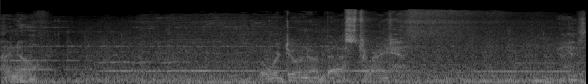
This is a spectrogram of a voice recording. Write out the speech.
I know. But we're doing our best, right? Yes.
